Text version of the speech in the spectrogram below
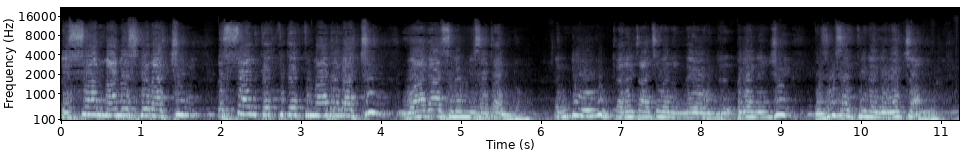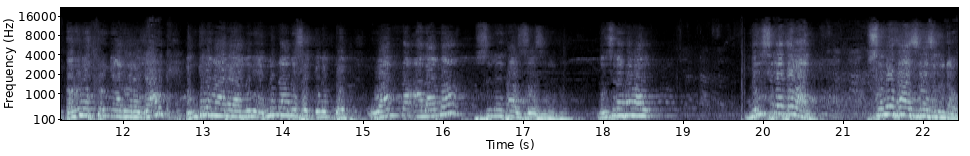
እሷን ማመስገናችን እሷን ከፍ ከፍ ማድረጋችን ዋጋ ስለሚሰጠን ነው። እንዲሁ ቀረጫጭበን እናየው ብለን እንጂ ብዙ ሰፊ ነገሮች አሉ። በሁለተኛ ደረጃ ድንግል ማርያምን የምናመሰግንበት ዋና ዓላማ ስለታዘዝን ነው። ምን ስለተባል ምን ስለተባል ስለታዘዝን ነው።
